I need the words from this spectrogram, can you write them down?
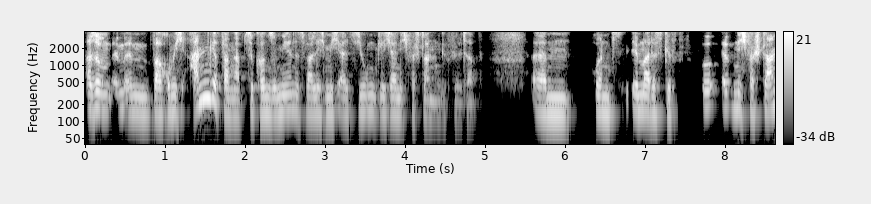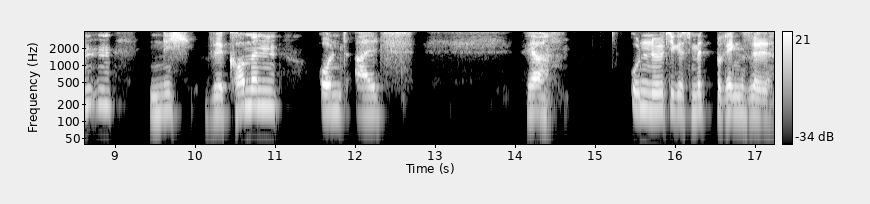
also im, im, warum ich angefangen habe zu konsumieren, ist, weil ich mich als Jugendlicher nicht verstanden gefühlt habe. Ähm, und immer das Gefühl, äh, nicht verstanden, nicht willkommen und als ja, unnötiges Mitbringsel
